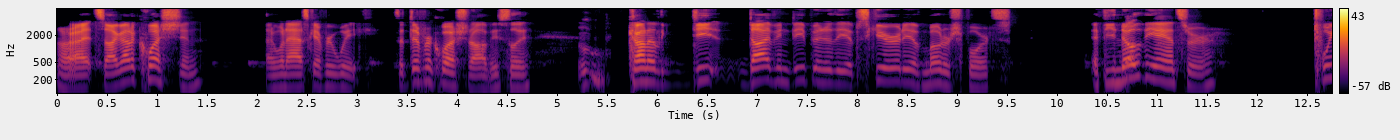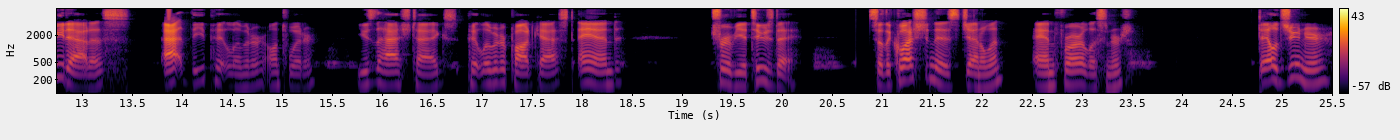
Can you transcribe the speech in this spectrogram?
All right, so I got a question I'm going to ask every week. It's a different question, obviously. Ooh. Kind of deep, diving deep into the obscurity of motorsports. If you know the answer, tweet at us at the Pit Limiter on Twitter. Use the hashtags Pit Limiter Podcast and Trivia Tuesday. So the question is, gentlemen, and for our listeners, Dale Jr.,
